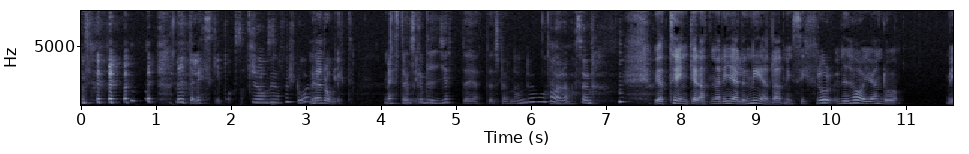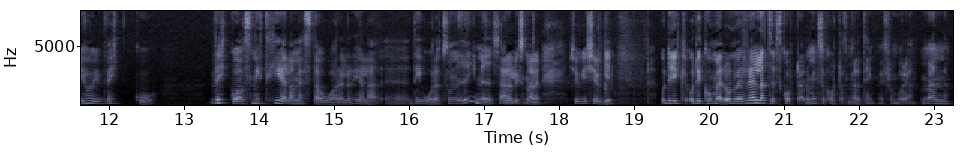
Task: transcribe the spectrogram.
Lite läskigt också. Ja men jag förstår det. Men roligt. Mest Det roligt. ska bli jätte, jättespännande att höra sen. Och jag tänker att när det gäller nedladdningssiffror, vi har ju ändå, vi har ju vecko, veckoavsnitt hela nästa år, eller hela eh, det året som ni är inne i, kära lyssnare, 2020. Och det, och det kommer, och de är relativt korta, de är inte så korta som jag hade tänkt mig från början, men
